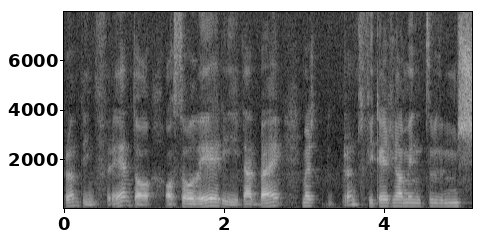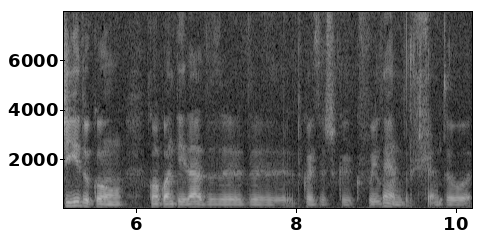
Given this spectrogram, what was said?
pronto, indiferente ou, ou só ler e estar bem, mas pronto, fiquei realmente mexido com, com a quantidade de, de, de coisas que, que, fui lendo. Portanto,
